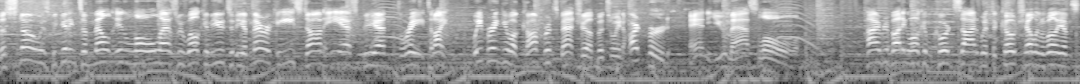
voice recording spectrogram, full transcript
The snow is beginning to melt in Lowell as we welcome you to the America East on ESPN 3. Tonight, we bring you a conference matchup between Hartford and UMass Lowell. Hi, everybody. Welcome courtside with the coach, Helen Williams.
